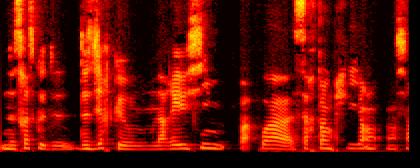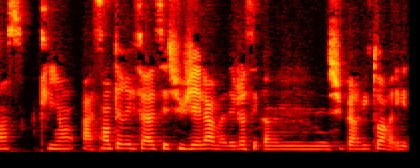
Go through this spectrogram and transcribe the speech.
ne serait-ce que de, de se dire qu'on a réussi parfois certains clients anciens clients à s'intéresser à ces sujets-là, bah déjà c'est quand même une super victoire et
